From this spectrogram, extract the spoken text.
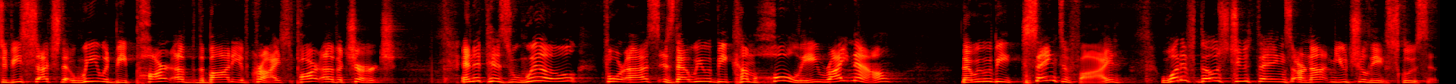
to be such that we would be part of the body of Christ, part of a church. And if His will for us is that we would become holy right now, that we would be sanctified, what if those two things are not mutually exclusive?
